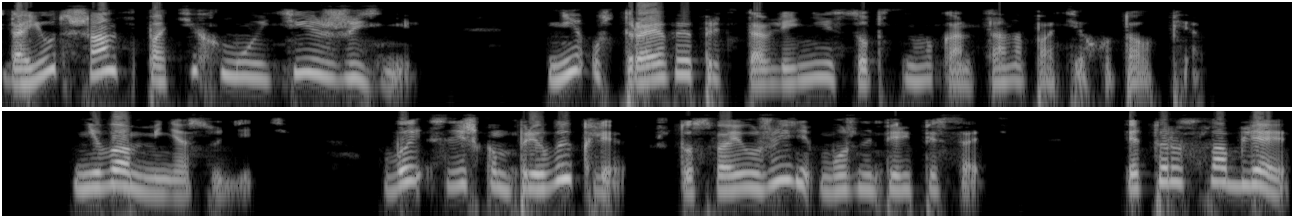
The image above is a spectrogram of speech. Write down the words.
дают шанс по-тихому уйти из жизни, не устраивая представление из собственного конца на потеху толпе. Не вам меня судить. Вы слишком привыкли, что свою жизнь можно переписать. Это расслабляет,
